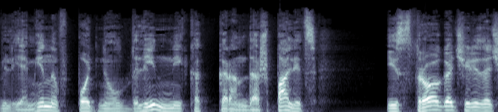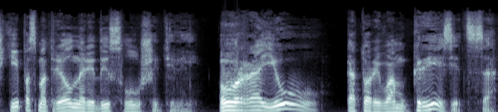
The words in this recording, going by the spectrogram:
Вильяминов поднял длинный, как карандаш, палец и строго через очки посмотрел на ряды слушателей. «В раю, который вам грезится,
